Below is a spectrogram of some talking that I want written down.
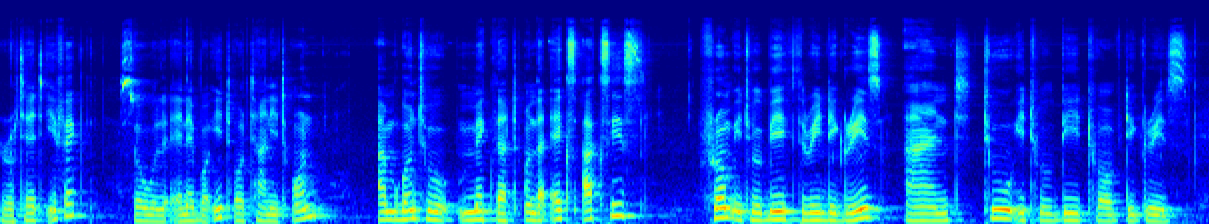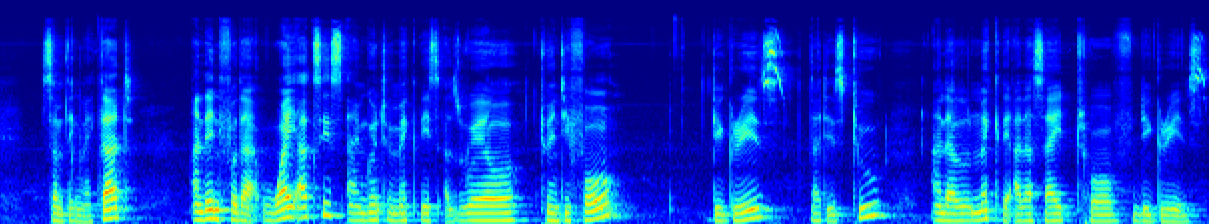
rotate effect. So we'll enable it or turn it on. I'm going to make that on the X axis. From it will be 3 degrees and 2 it will be 12 degrees, something like that. And then for the y-axis i'm going to make this as well 24 degrees. That is 2 and I will make the other side 12 degrees.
